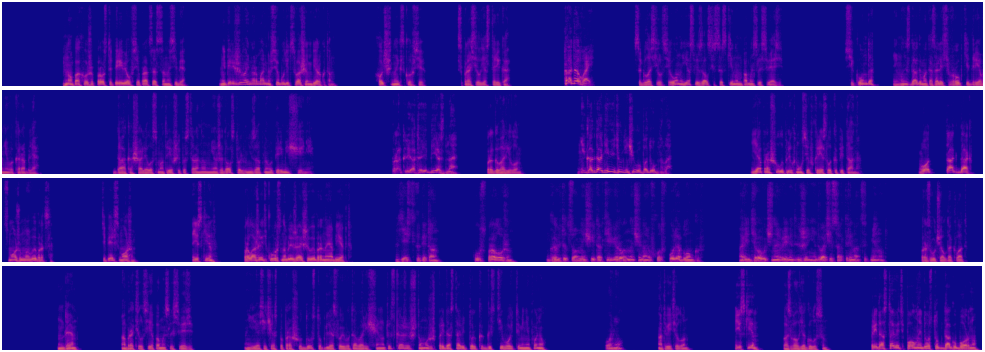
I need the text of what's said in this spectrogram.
«Но, похоже, просто перевел все процессы на себя. Не переживай, нормально все будет с вашим Беркутом. Хочешь на экскурсию?» — спросил я старика. «А давай!» — согласился он, и я связался с эскином по мысли связи. Секунда, и мы с Дагом оказались в рубке древнего корабля. Даг, ошалело смотревший по сторонам, не ожидал столь внезапного перемещения. «Проклятая бездна!» — проговорил он. «Никогда не видел ничего подобного». Я прошел и плюхнулся в кресло капитана. «Вот так, Даг, сможем мы выбраться. Теперь сможем. Искин, проложить курс на ближайший выбранный объект. «Есть, капитан. Курс проложен. Гравитационный щит активирован, начинаю вход в поле обломков». Ориентировочное время движения 2 часа 13 минут», — прозвучал доклад. «Дэн», — обратился я по мысли связи, — «я сейчас попрошу доступ для своего товарища, но ты скажешь, что можешь предоставить только гостевой, ты меня понял?» «Понял», — ответил он. «Искин», — позвал я голосом. «Предоставить полный доступ Дагу Борну».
